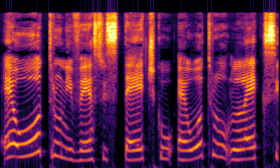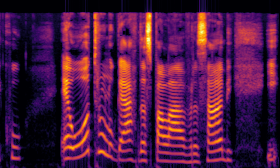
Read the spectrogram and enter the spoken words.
É outro universo estético, é outro léxico, é outro lugar das palavras, sabe? E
